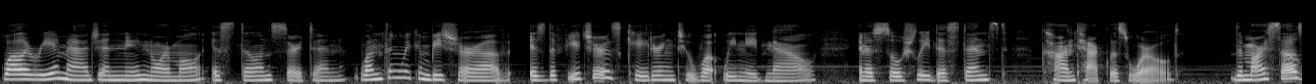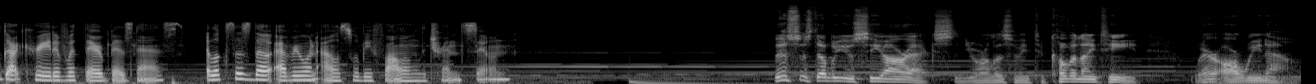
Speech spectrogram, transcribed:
While a reimagined new normal is still uncertain, one thing we can be sure of is the future is catering to what we need now in a socially distanced, contactless world. The Marcells got creative with their business. It looks as though everyone else will be following the trend soon. This is WCRX, and you're listening to COVID 19. Where are we now?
